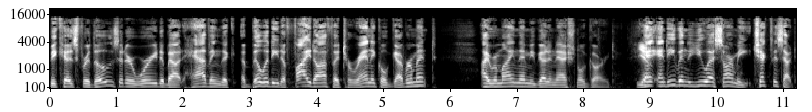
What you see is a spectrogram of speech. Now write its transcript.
because for those that are worried about having the ability to fight off a tyrannical government, I remind them you've got a national guard. Yeah. And, and even the U.S. Army. Check this out.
